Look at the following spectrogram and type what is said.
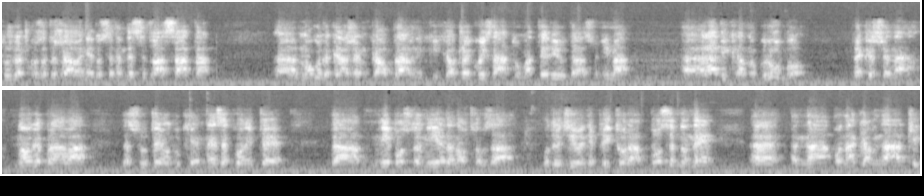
tuždačko zadržavanje do 72 sata. A, mogu da kažem kao pravnik i kao čovjek koji zna tu materiju da su njima a, radikalno, grubo prekršena mnoga prava, da su te odluke nezakonite, da nije postojao ni jedan osnov za određivanje pritvora, posebno ne e, na onakav način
